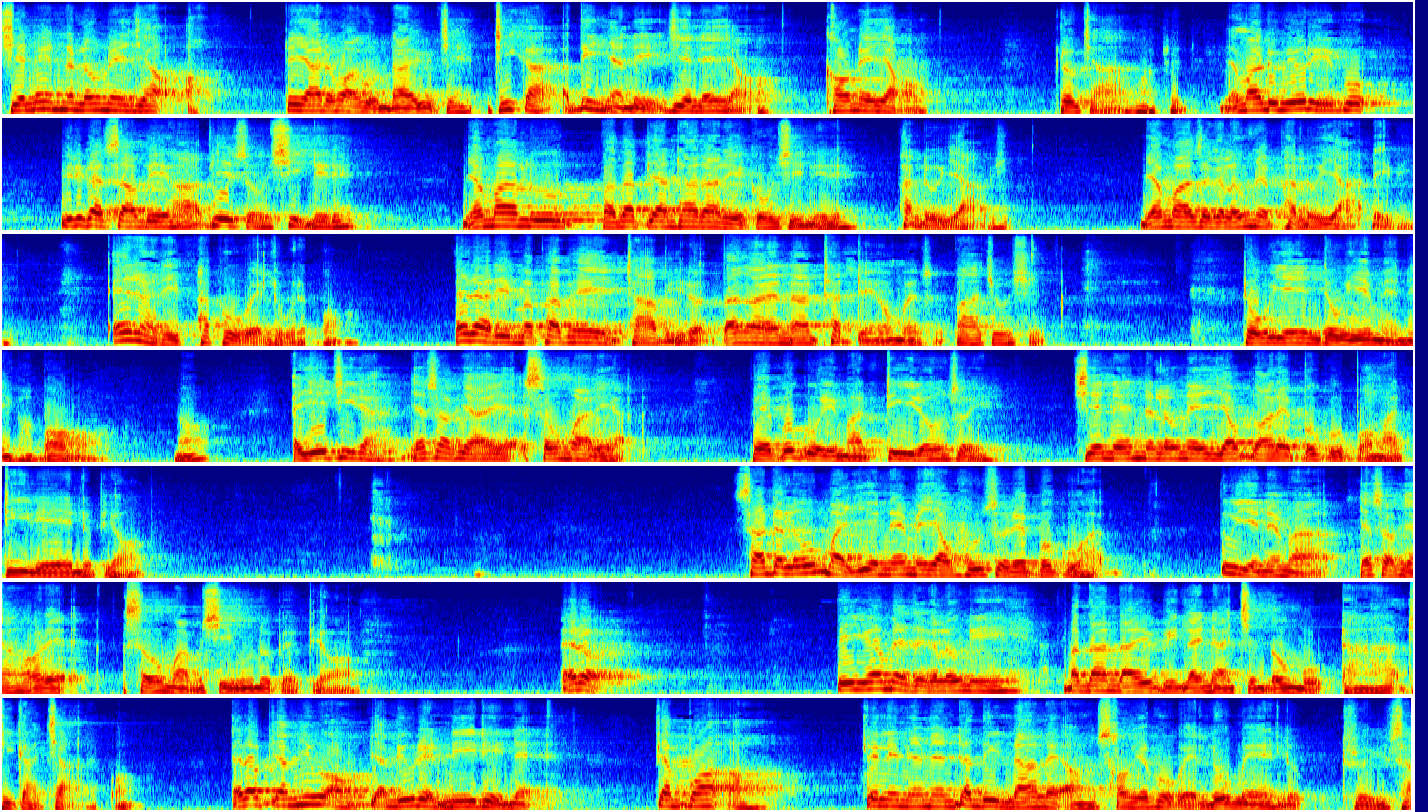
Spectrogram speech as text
ရှင်တဲ့နှလုံးထဲရောက်အောင်တရားဓမ္မကိုနာယူခြင်းအဓိကအသိဉာဏ်နဲ့ရှင်နဲ့ရောက်အောင်ခေါင်းနဲ့ရောက်အောင်လုပ်ကြမှာဖြစ်တယ်မြန်မာလူမျိုးတွေဖို့ပိဋကစာပေဟာအပြည့်စုံရှိနေတယ်မြန်မာလူဘာသာပြန်ထားတာတွေအကုန်ရှိနေတယ်ဖတ်လို့ရပြီမြန်မာစကားလုံးနဲ့ဖတ်လို့ရနေပြီအဲ့ဒါတွေဖတ်ဖို့ပဲလိုတယ်ပေါ့အဲ့ဒါတွေမဖတ်ဘဲထားပြီးတော့တန်ခါရဏထတ်တင်အောင်မယ်ဆိုဘာကျိုးရှိ ဒုံရင်ဒုံရင်မယ်နေမှာပေါ့နော်အရေးကြီးတာမြတ်စွာဘုရားရဲ့အဆုံးအမတွေကဘယ်ပုဂ္ဂိုလ်တွေမှာတည်တုံးဆိုရင်ရှင်တဲ့နှလုံးထဲရောက်သွားတဲ့ပုဂ္ဂိုလ်ပေါ်မှာတည်တယ်လို့ပြောစာတလုံးမှယင်ထဲမရောက်ဘူးဆိုတဲ့ပုဂ္ဂိုလ်ဟာသူ့ယင်ထဲမှာမြတ်စွာဘုရားဟောတဲ့အဆုံးအမမရှိဘူးလို့ပဲပြောအဲ့တော့ တင်ရမဲ့စကလုံးนี่မတန်တာယူပြီးလိုက်နာကျင့်သုံးဖို့ဒါအဓိကကြတယ်ပေါ့အဲ့တော့ပြန်မြူးအောင်ပြန်မြူးတဲ့နည်းတွေနဲ့ပြန်ပွားအောင်လင်းလင်းမြန်မြန်တက်သိနားလဲအောင်ဆောင်ရွက်ဖို့ပဲလိုမယ်လို့သူယူဆ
